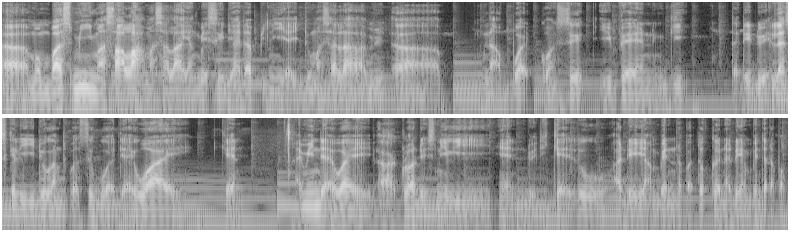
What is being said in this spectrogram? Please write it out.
uh, membasmi masalah-masalah yang biasa dihadapi ni iaitu masalah uh, nak buat konsert event gig tak ada duit last sekali dia orang terpaksa buat DIY kan? I mean DIY uh, keluar duit sendiri kan? Duit tiket tu ada yang band dapat token ada yang band tak dapat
